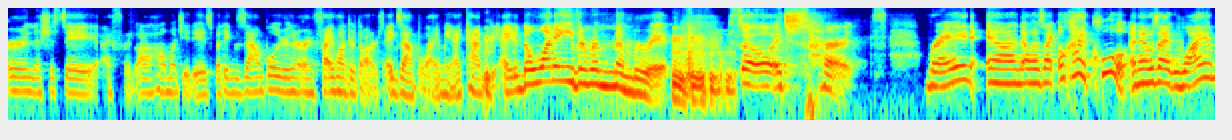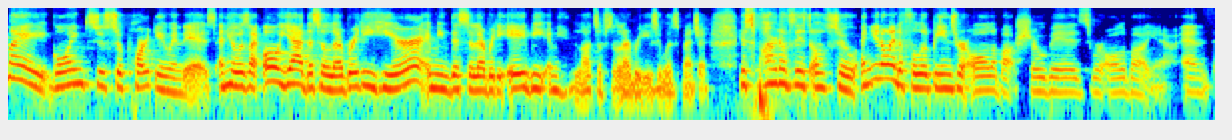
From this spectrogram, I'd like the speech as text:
earn, let's just say, I forgot how much it is, but example, you're going to earn $500. Example, I mean, I can't, I don't want to even remember it. so it just hurts right? And I was like, okay, cool. And I was like, why am I going to support you in this? And he was like, oh yeah, the celebrity here. I mean, the celebrity A, B. I mean, lots of celebrities. It was mentioned. It's part of this also. And you know, in the Philippines, we're all about showbiz. We're all about you know. And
